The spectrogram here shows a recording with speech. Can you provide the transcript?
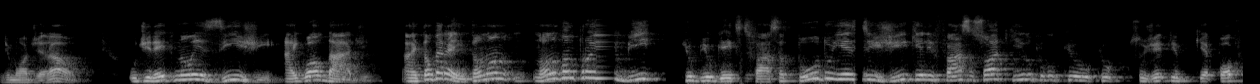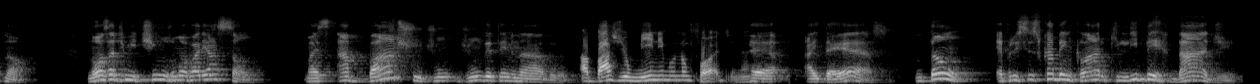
de modo geral, o direito não exige a igualdade. Ah, então peraí, então nós, nós não vamos proibir que o Bill Gates faça tudo e exigir que ele faça só aquilo que o, que o, que o sujeito que, que é pobre. Não. Nós admitimos uma variação, mas abaixo de um, de um determinado. Abaixo de um mínimo não pode, né? É, a ideia é essa. Então, é preciso ficar bem claro que liberdade,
